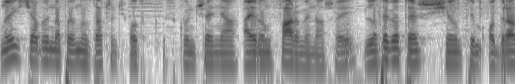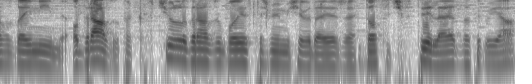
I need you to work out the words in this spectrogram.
No i chciałbym na pewno zacząć od skończenia Iron Farmy naszej. Dlatego też się tym od razu zajmijmy. Od razu, tak w ciul od razu, bo jesteśmy mi się wydaje, że dosyć w tyle. Dlatego ja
